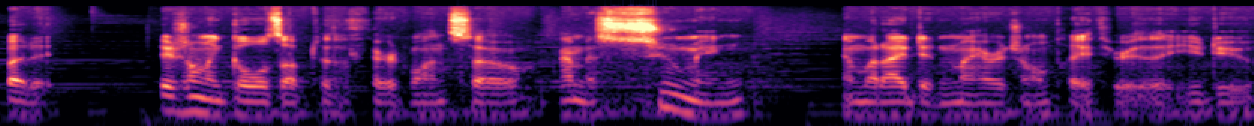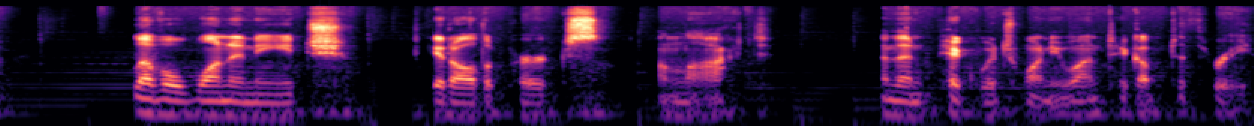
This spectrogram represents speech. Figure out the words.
but it, there's only goals up to the third one, so I'm assuming, and what I did in my original playthrough, that you do level one in each to get all the perks unlocked, and then pick which one you want take up to three,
